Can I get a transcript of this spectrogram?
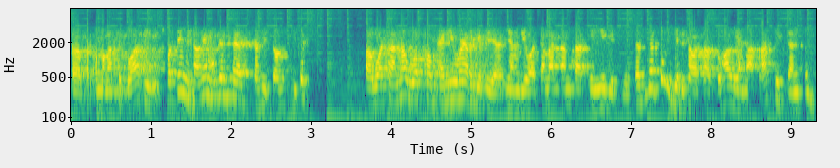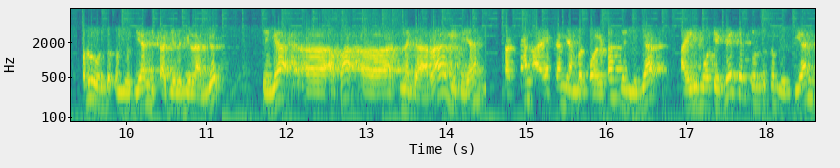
uh, perkembangan situasi. Seperti misalnya mungkin saya kasih contoh sedikit wacana work from anywhere gitu ya yang diwacanakan saat ini gitu. Saya pikir itu menjadi salah satu hal yang atraktif dan itu perlu untuk kemudian dikaji lebih lanjut sehingga uh, apa uh, negara gitu ya mendapatkan ASN yang berkualitas dan juga highly motivated untuk kemudian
